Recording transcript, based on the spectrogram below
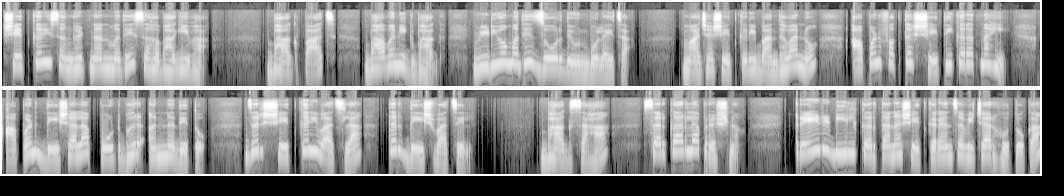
शेतकरी संघटनांमध्ये सहभागी व्हा. भाग पाच भावनिक भाग. व्हिडिओमध्ये जोर देऊन बोलायचा. माझ्या शेतकरी बांधवांनो आपण फक्त शेती करत नाही आपण देशाला पोटभर अन्न देतो. जर शेतकरी वाचला तर देश वाचेल. भाग सहा सरकारला प्रश्न. ट्रेड डील करताना शेतकऱ्यांचा विचार होतो का?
